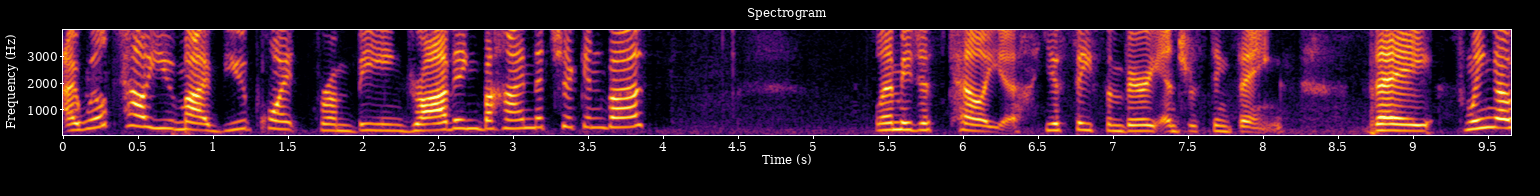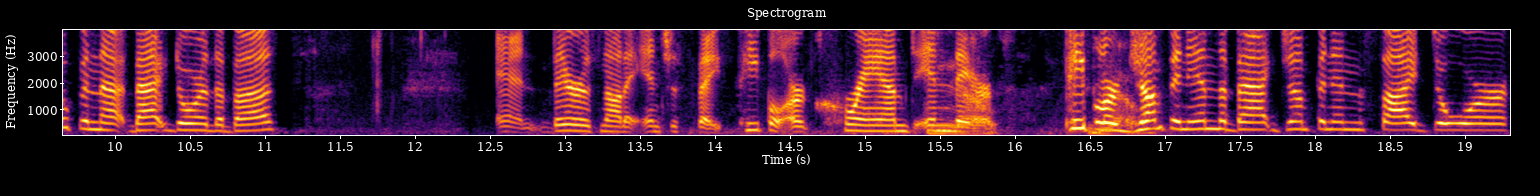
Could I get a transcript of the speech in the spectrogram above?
I will tell you my viewpoint from being driving behind the chicken bus. Let me just tell you, you'll see some very interesting things. They swing open that back door of the bus, and there is not an inch of space. People are crammed in No. there. People are jumping in the back, jumping in the side door.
